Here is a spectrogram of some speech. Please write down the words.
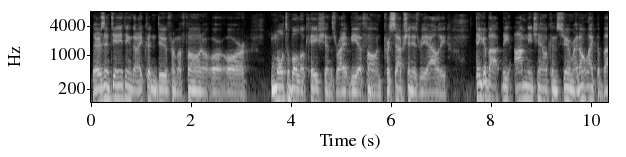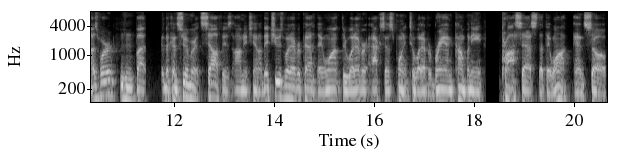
There isn't anything that I couldn't do from a phone or, or, or multiple locations, right, via phone. Perception is reality think about the omni-channel consumer. I don't like the buzzword, mm-hmm. but the consumer itself is omni-channel. They choose whatever path they want through whatever access point to whatever brand, company, process that they want. And so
